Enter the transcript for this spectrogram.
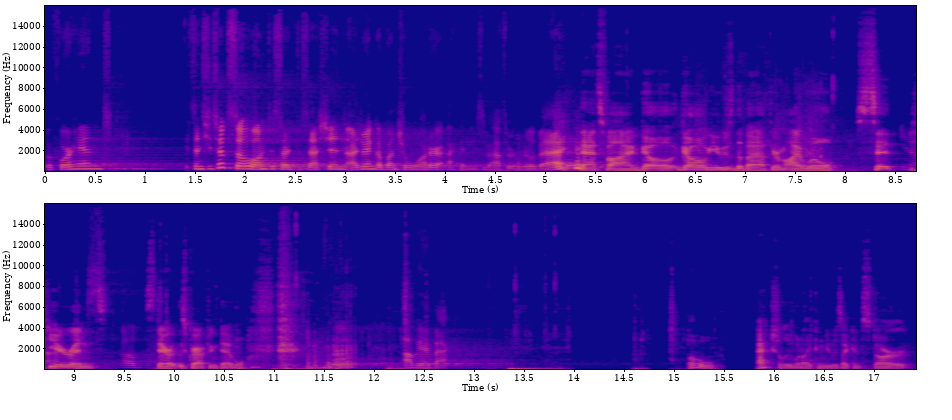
beforehand, since you took so long to start the session, I drank a bunch of water. I could use the bathroom real bad. That's fine. Go Go use the bathroom. I will sit You know, here I'm and just- stare at this crafting table. cool. I'll be right back. oh, actually, what I can do is I can start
